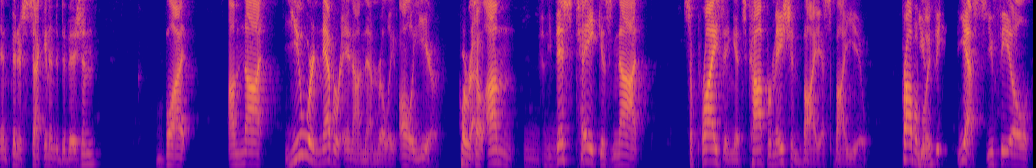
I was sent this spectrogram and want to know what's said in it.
and finish second in the division. But I'm not, you were never in on them really all year. Correct. So I'm, this take is not surprising. It's confirmation bias by you. Probably. You fe- yes, you feel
